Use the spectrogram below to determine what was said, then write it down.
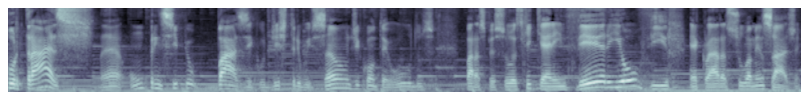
por trás né, um princípio básico: distribuição de conteúdos para as pessoas que querem ver e ouvir, é claro, a sua mensagem.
